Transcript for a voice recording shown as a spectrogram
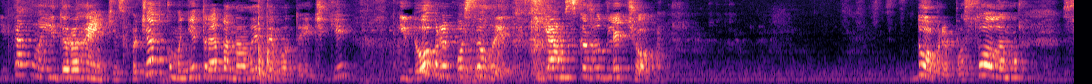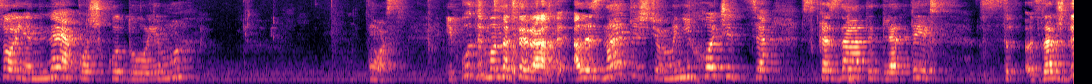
І так, мої дорогенькі, спочатку мені треба налити водички і добре посолити. І я вам скажу для чого. Добре посолимо, солі не пошкодуємо. Ось. І будемо натирати. Але знаєте що? Мені хочеться сказати для тих завжди,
